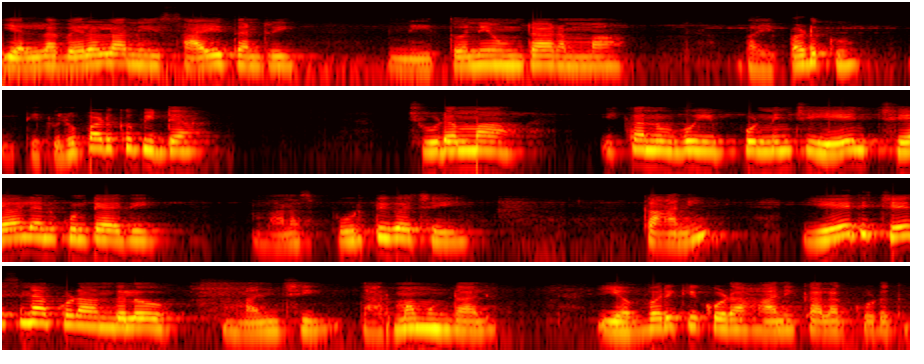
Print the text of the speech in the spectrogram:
ఎల్లవేళలా నీ సాయి తండ్రి నీతోనే ఉంటారమ్మా. భయపడుకు దిగులు పడుకు బిడ్డ. చూడమ్మా ఇక నువ్వు ఇప్పటి నుంచి ఏం చేయాలనుకుంటే అది మనస్ఫూర్తిగా చెయ్యి. కానీ ఏది చేసినా కూడా అందులో మంచి ధర్మం ఉండాలి. ఎవ్వరికి కూడా హాని కలగకూడదు.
